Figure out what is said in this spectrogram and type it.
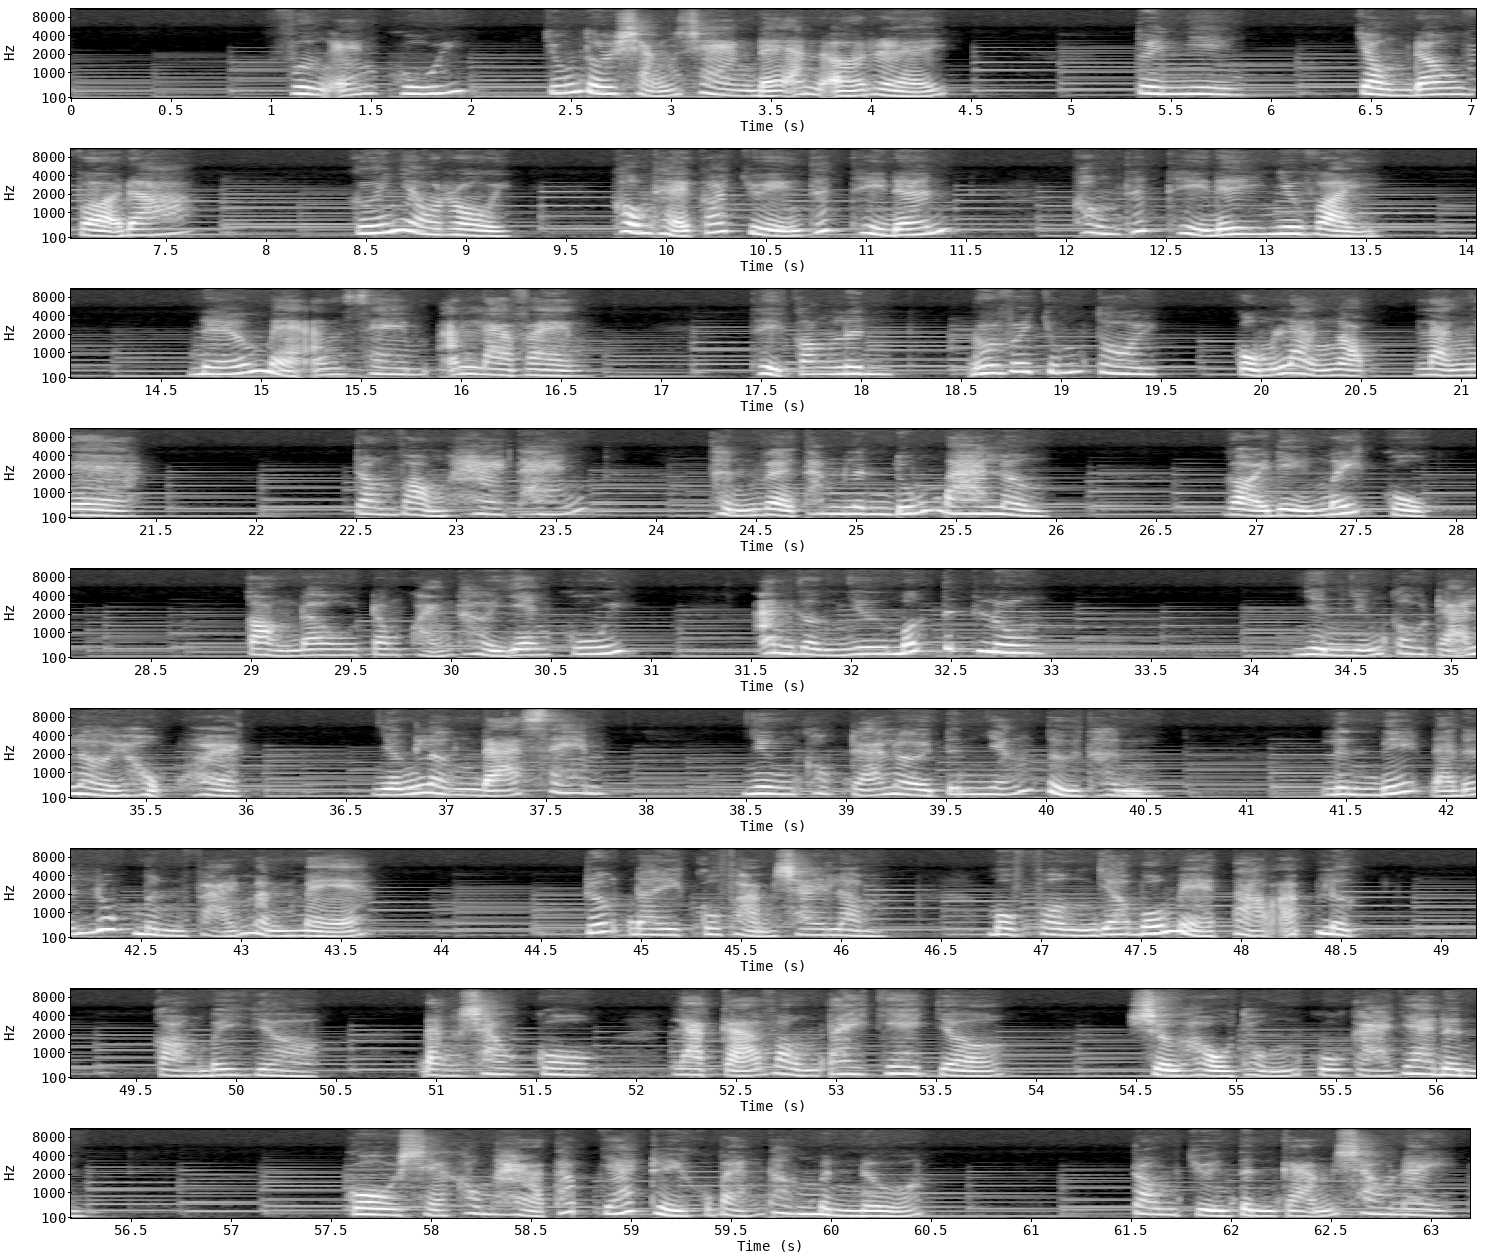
Phương án cuối, chúng tôi sẵn sàng để anh ở rể. Tuy nhiên, chồng đâu vợ đó. Cưới nhau rồi, không thể có chuyện thích thì đến, không thích thì đi như vậy. Nếu mẹ anh xem anh là vàng thì con linh đối với chúng tôi cũng là ngọc, là ngà. Trong vòng hai tháng, thịnh về thăm linh đúng ba lần, gọi điện mấy cuộc. Còn đâu trong khoảng thời gian cuối, anh gần như mất tích luôn. Nhìn những câu trả lời hụt hoạt những lần đã xem, nhưng không trả lời tin nhắn từ thịnh, linh biết đã đến lúc mình phải mạnh mẽ. Trước đây cô phạm sai lầm một phần do bố mẹ tạo áp lực. Còn bây giờ, đằng sau cô là cả vòng tay che chở, sự hậu thuẫn của cả gia đình. Cô sẽ không hạ thấp giá trị của bản thân mình nữa. Trong chuyện tình cảm sau này,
